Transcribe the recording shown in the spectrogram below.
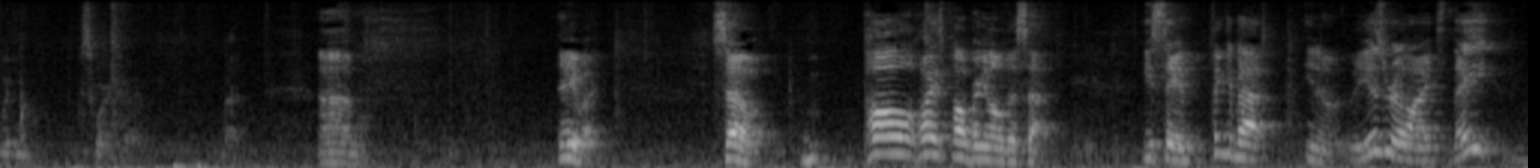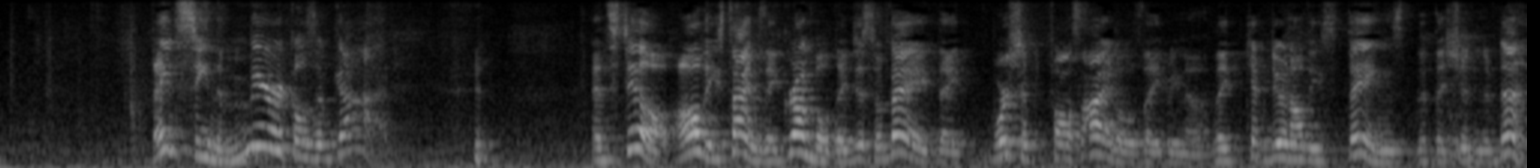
wouldn't swear to it. But um, anyway, so Paul, why is Paul bringing all this up? He's saying, think about you know the Israelites. They they'd seen the miracles of God. and still, all these times they grumbled, they disobeyed, they worshipped false idols, they you know, they kept doing all these things that they shouldn't have done.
